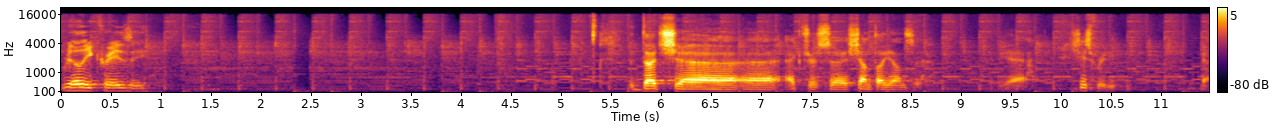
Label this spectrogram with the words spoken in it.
Really crazy. The Dutch uh, uh, actress uh, Chantal Janzen. Yeah, she's pretty. Yeah.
